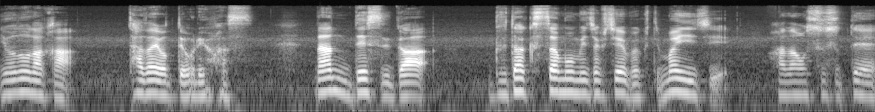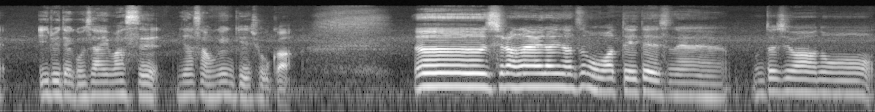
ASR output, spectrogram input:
世の中漂っております。なんですが、豚草もめちゃくちゃやばくて、毎日鼻をすすっているでございます。皆さんお元気でしょうか？うーん、知らない間に夏も終わっていてですね、私はあの、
